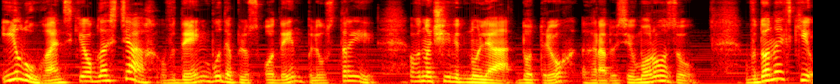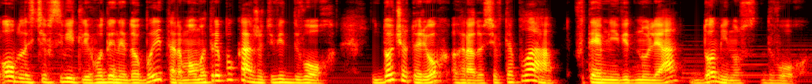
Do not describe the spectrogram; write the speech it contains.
і Луганській областях вдень буде плюс 1, плюс 3, вночі від 0 до 3 градусів морозу. В Донецькій області в світлі години доби термометри покажуть від 2 до 4 градусів тепла, в темні від 0 до мінус 2.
